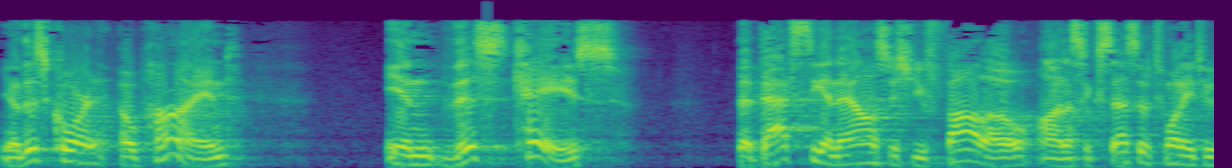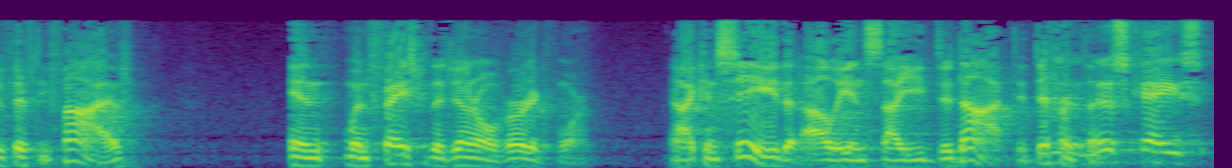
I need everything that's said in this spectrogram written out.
you know, this court opined in this case that that's the analysis you follow on a successive 2255 when faced with a general verdict form. Now, I can see that Ali and Said did not, did different things. In this case,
